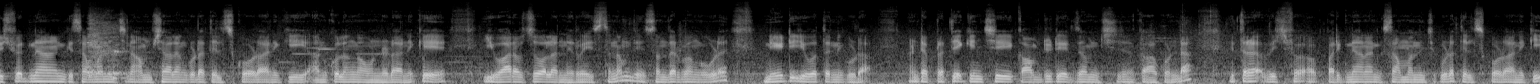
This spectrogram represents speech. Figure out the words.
విశ్వజ్ఞానానికి సంబంధించిన అంశాలను కూడా తెలుసుకోవడానికి అనుకూలంగా ఉండడానికే ఈ వారోత్సవాలను నిర్వహిస్తున్నాం. దీని సందర్భంగా కూడా నేటి యువతని కూడా అంటే ప్రత్యేకించి కాంపిటేటివ్ ఎగ్జామ్స్ కాకుండా ఇతర విశ్వ పరిజ్ఞానానికి సంబంధించి కూడా తెలుసుకోవడానికి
